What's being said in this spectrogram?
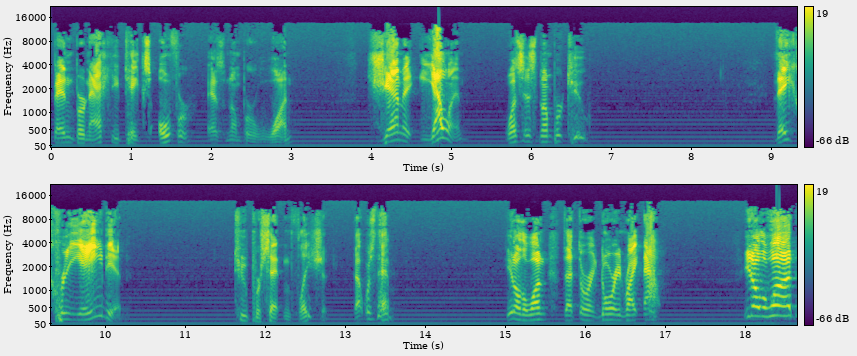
Ben Bernanke takes over as number one. Janet Yellen was his number two. They created 2% inflation. That was them. You know, the one that they're ignoring right now. You know, the one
